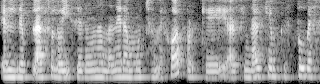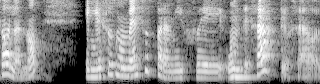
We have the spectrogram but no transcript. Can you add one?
el reemplazo lo hice de una manera mucho mejor porque al final siempre estuve sola, ¿no? En esos momentos para mí fue un desastre, o sea,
